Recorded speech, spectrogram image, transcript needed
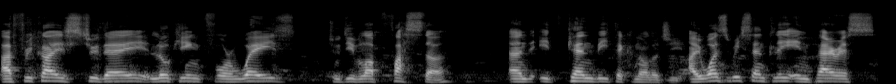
Africa is today looking for ways to develop faster, and it can be technology. I was recently in Paris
